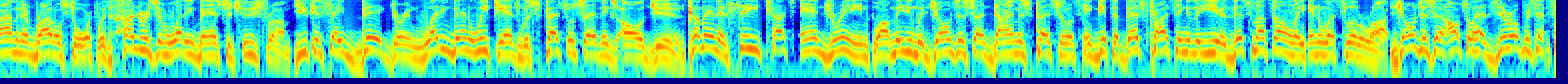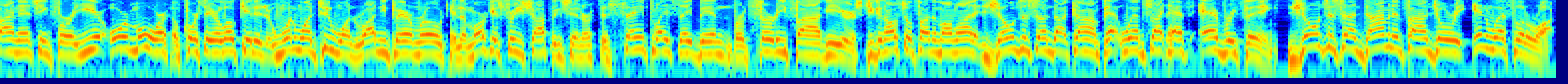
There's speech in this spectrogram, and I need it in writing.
diamond and bridal store with hundreds of wedding bands to choose from. You can save big during wedding band weekends with special savings all June. Come in and see, touch, and dream while meeting with Jones & Son Diamond Specialists and get the best pricing of the year this month only in West Little Rock. Jones & Son also has 0% financing for a year or more. Of course, they are located at 1121 Rodney Parham Road in the Market Street Shopping Center, the same place they've been for 35 years. You can also find them online at jonesandson.com. That website has everything. Jones & Son Diamond and Fine Jewelry in West Little Rock.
